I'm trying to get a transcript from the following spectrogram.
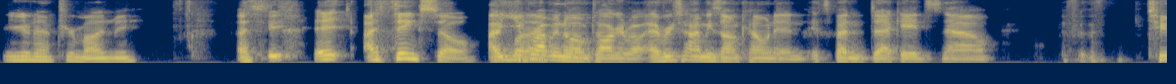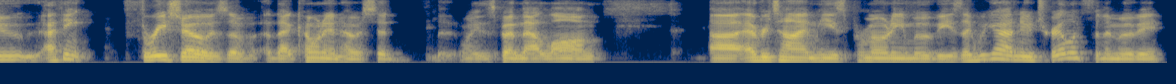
you're gonna have to remind me. I th- it, it I think so. Uh, you probably I, know what I'm talking about. Every time he's on Conan, it's been decades now. Two, I think three shows of that Conan hosted. It's been that long. Uh, every time he's promoting a movie, he's like, "We got a new trailer for the movie."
